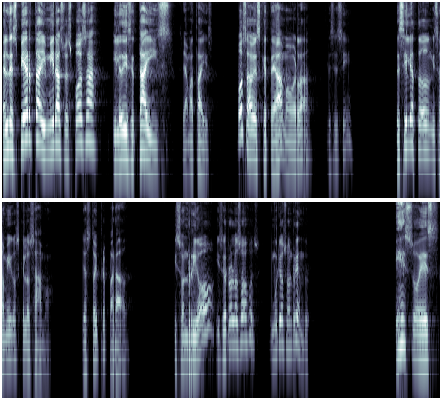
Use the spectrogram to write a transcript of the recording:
Él despierta y mira a su esposa y le dice, Thais, se llama Thais, vos sabes que te amo, ¿verdad? Dice, sí. Decirle a todos mis amigos que los amo. Ya estoy preparado. Y sonrió y cerró los ojos y murió sonriendo. Eso es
